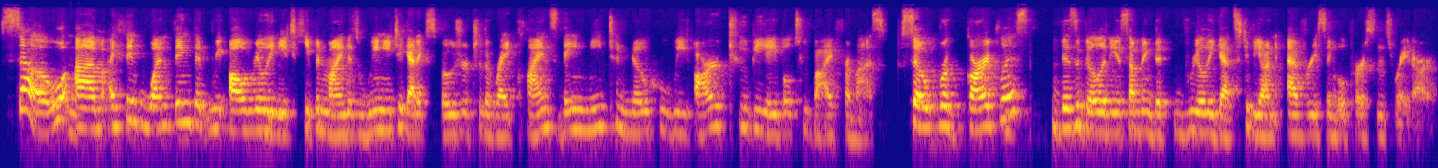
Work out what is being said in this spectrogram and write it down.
So um, I think one thing that we all really need to keep in mind is we need to get exposure to the right clients. They need to know who we are to be able to buy from us. So, regardless, visibility is something that really gets to be on every single person's radar.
